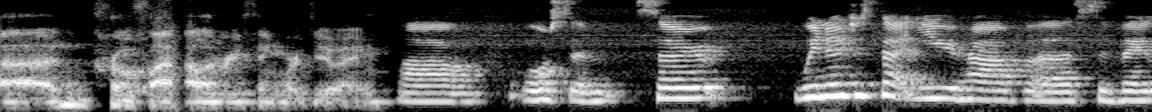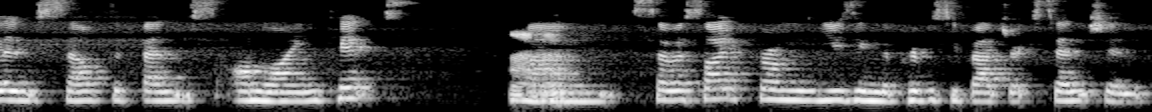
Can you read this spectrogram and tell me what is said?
uh, profile everything we're doing. Wow, awesome. So we noticed that you have a surveillance self-defense online kit. Mm-hmm. Um, so aside from using the Privacy Badger extension,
